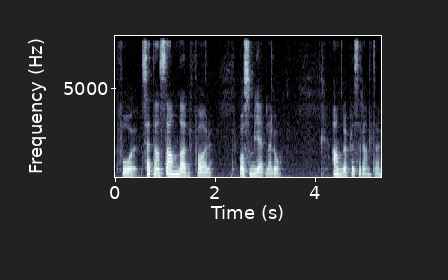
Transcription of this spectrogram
få sätta en standard för vad som gäller då andra presidenter.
